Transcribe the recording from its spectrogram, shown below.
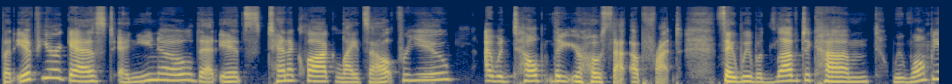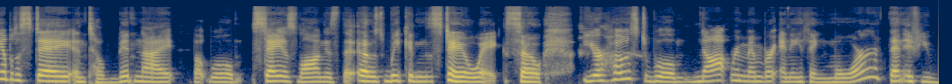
But if you're a guest and you know that it's 10 o'clock lights out for you, I would tell the, your host that up front. Say, we would love to come. We won't be able to stay until midnight, but we'll stay as long as, the, as we can stay awake. So your host will not remember anything more than if you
